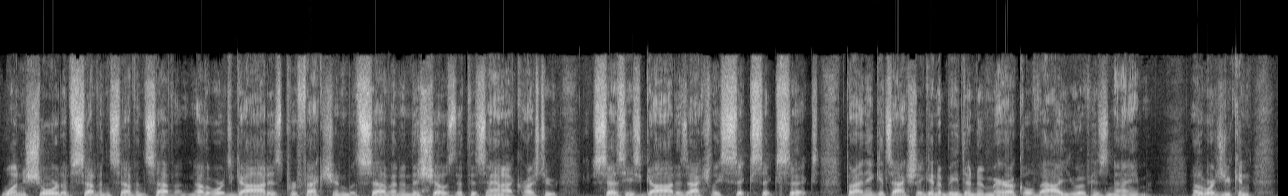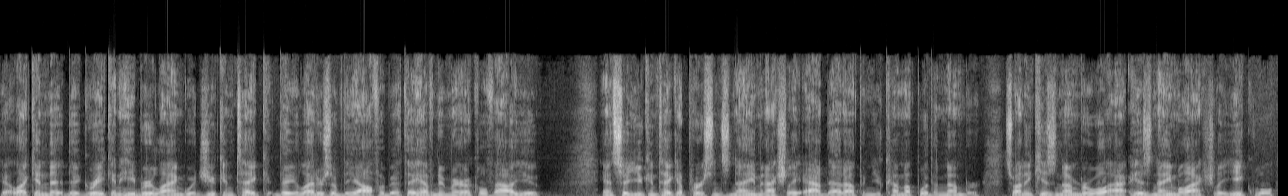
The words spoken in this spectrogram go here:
one short of 777 seven. In other words, God is perfection with seven, and this shows that this Antichrist who says he's God is actually 666. But I think it's actually going to be the numerical value of his name. In other words, you can, like in the, the Greek and Hebrew language, you can take the letters of the alphabet, they have numerical value. And so you can take a person's name and actually add that up and you come up with a number. So I think his number will, his name will actually equal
